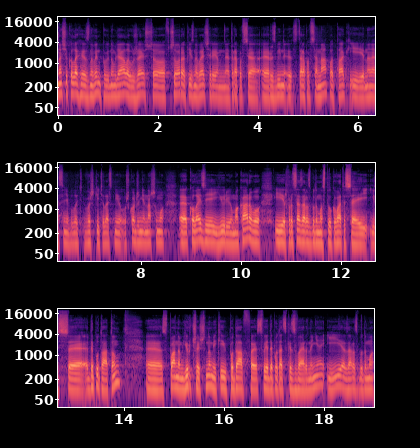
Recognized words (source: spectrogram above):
Наші колеги з новин повідомляли вже, що вчора пізно ввечері трапився е, розбійний е, трапився напад, так і нанесені були важкі тілесні ушкодження нашому е, колезі Юрію Макарову. І про це зараз будемо спілкуватися із депутатом. З паном Юрчишином, який подав своє депутатське звернення, і зараз будемо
